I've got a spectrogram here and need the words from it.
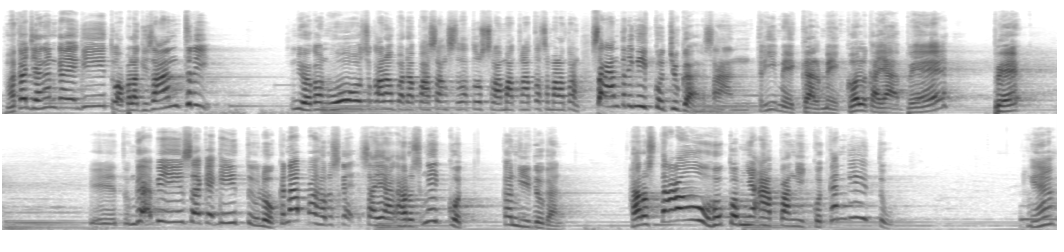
Maka jangan kayak gitu, apalagi santri. Ya kan, wow sekarang pada pasang status selamat Natal selamat Natal. Santri ngikut juga. Santri megal megol kayak bebek. Itu nggak bisa kayak gitu loh. Kenapa harus kayak saya harus ngikut? Kan gitu kan. Harus tahu hukumnya apa ngikut kan gitu. Ya.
